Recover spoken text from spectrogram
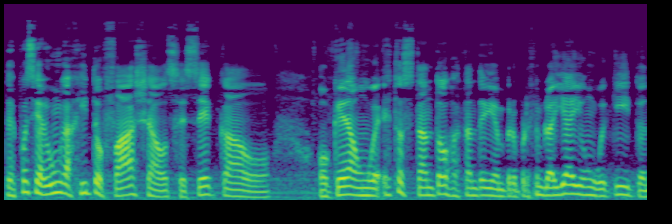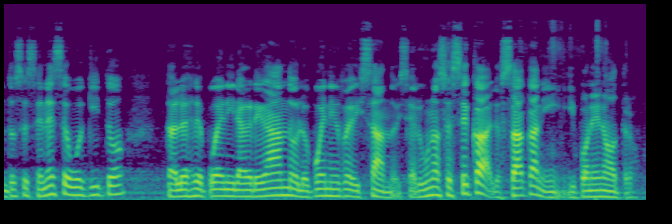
Después si algún gajito falla o se seca o, queda un hueco. Estos están todos bastante bien, pero por ejemplo ahí hay un huequito. Entonces en ese huequito tal vez le pueden ir agregando, lo pueden ir revisando. Y si alguno se seca, lo sacan y ponen otro.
